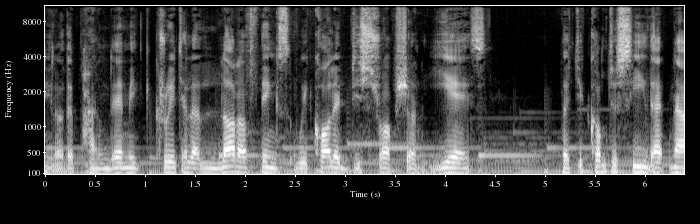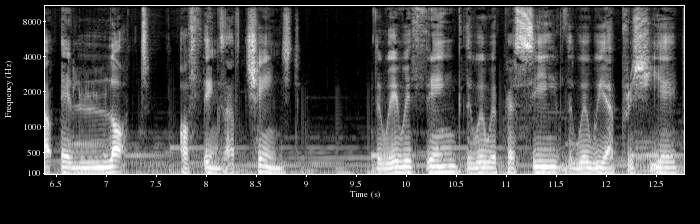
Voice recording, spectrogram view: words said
You know, the pandemic created a lot of things. We call it disruption, yes. But you come to see that now a lot of things have changed. The way we think, the way we perceive, the way we appreciate.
